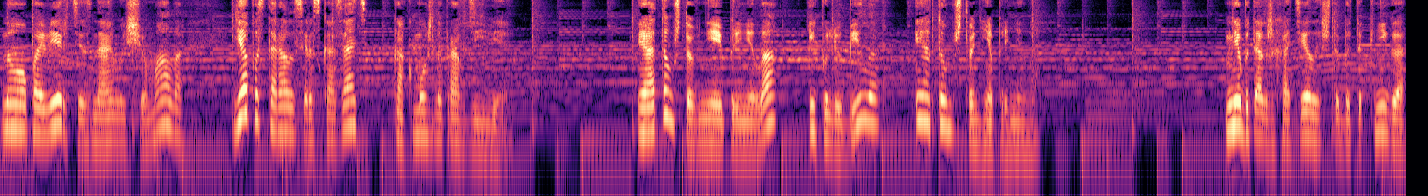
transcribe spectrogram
но, поверьте, знаем еще мало, я постаралась рассказать как можно правдивее. И о том, что в ней приняла и полюбила, и о том, что не приняла. Мне бы также хотелось, чтобы эта книга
